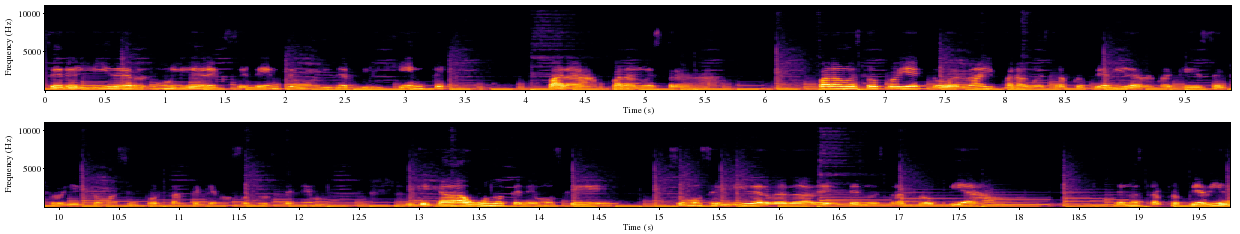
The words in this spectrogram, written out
ser el líder, un líder excelente, un líder diligente para, para, nuestra, para nuestro proyecto, ¿verdad? Y para nuestra propia vida, ¿verdad? Que es el proyecto más importante que nosotros tenemos. Que cada uno tenemos que, somos el líder, ¿verdad? De, de nuestra propia, de nuestra propia vida.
